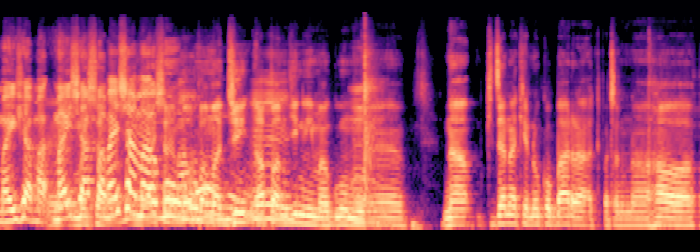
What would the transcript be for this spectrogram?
Maisha ma- maisha hapa Maisha magumu. hapa maji- hapa mjini ni magumu eh. na kijana akienda huko bara akipatana na hawa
